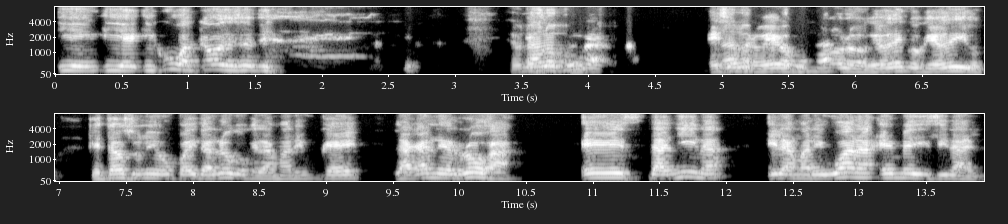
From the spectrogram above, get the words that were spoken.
y, en, y, y Cuba acaba de ser... Es una Eso- locura. Eso me lo veo monólogo que yo tengo, que yo digo, que Estados Unidos es un país tan loco que la, que la carne roja es dañina y la marihuana es medicinal.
